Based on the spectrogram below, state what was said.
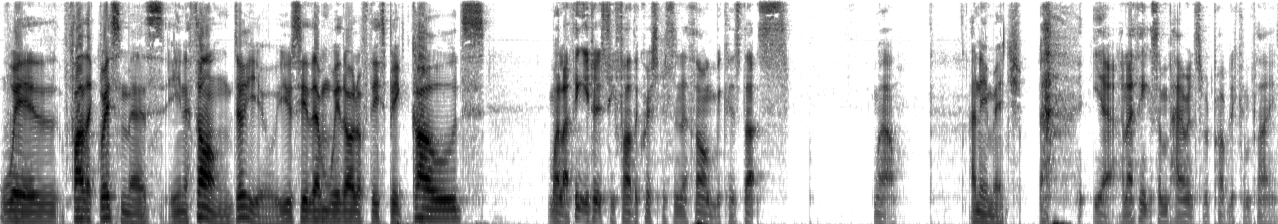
with Father Christmas in a thong, do you? You see them with all of these big coats, Well, I think you don't see Father Christmas in a thong because that's, well, an image. yeah. And I think some parents would probably complain.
